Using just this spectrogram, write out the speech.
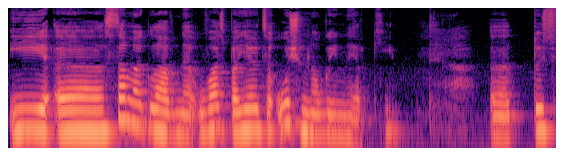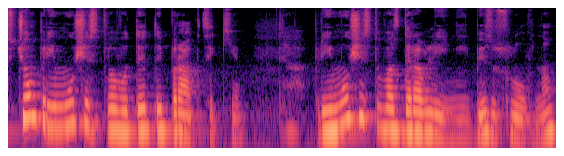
И э, самое главное, у вас появится очень много энергии. Э, то есть в чем преимущество вот этой практики? Преимущество в оздоровлении, безусловно,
